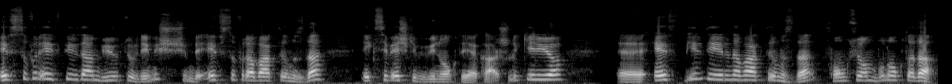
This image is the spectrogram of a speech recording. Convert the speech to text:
F0 F1'den büyüktür demiş. Şimdi F0'a baktığımızda eksi 5 gibi bir noktaya karşılık geliyor. E, F1 değerine baktığımızda fonksiyon bu noktada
